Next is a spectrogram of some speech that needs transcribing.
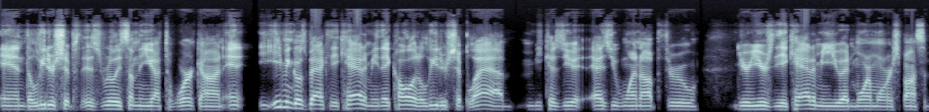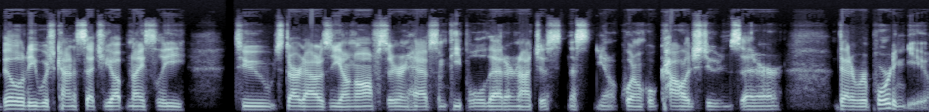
and the leadership is really something you got to work on and it even goes back to the academy they call it a leadership lab because you as you went up through your years of the academy, you had more and more responsibility, which kind of sets you up nicely to start out as a young officer and have some people that are not just you know quote unquote college students that are that are reporting to you.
